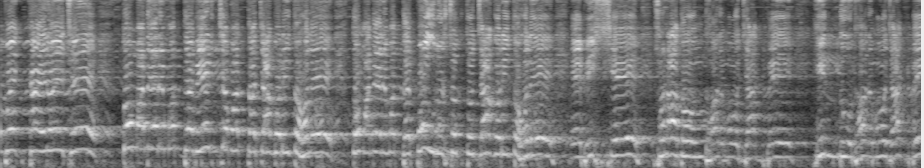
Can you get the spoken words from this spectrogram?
অপেক্ষায় রয়েছে। তোমাদের মধ্যে বীর্যবার্তা জাগরিত হলে, তোমাদের মধ্যে পৌরসত্ব জাগরিত হলে, এ বিশ্বে সনাতন ধর্ম জাগবে, হিন্দু ধর্ম জাগবে,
